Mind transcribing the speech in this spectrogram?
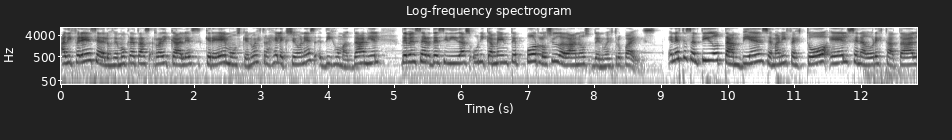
A diferencia de los demócratas radicales, creemos que nuestras elecciones, dijo McDaniel, deben ser decididas únicamente por los ciudadanos de nuestro país. En este sentido, también se manifestó el senador estatal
